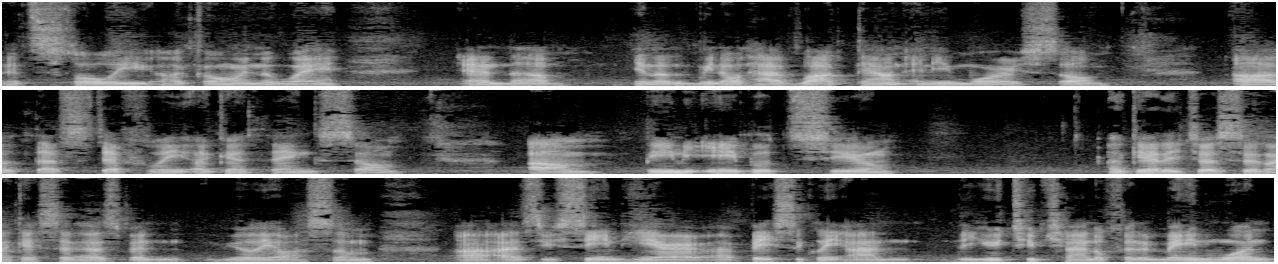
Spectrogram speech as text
it's slowly uh, going away, and um, you know we don't have lockdown anymore. So uh, that's definitely a good thing. So um, being able to uh, get adjusted, like I said, has been really awesome uh, as you've seen here, uh, basically on the YouTube channel for the main one,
